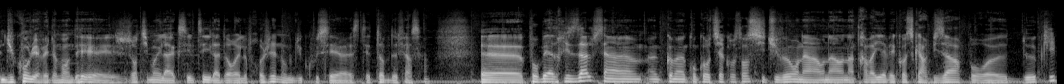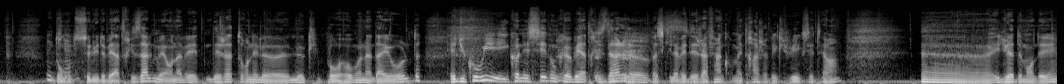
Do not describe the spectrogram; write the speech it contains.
du coup on lui avait demandé, et gentiment il a accepté, il adorait le projet, donc du coup c'est, euh, c'était top de faire ça. Euh, pour Béatrice Dalle, c'est un, un- comme un concours de circonstances, si tu veux, on a, on a, on a travaillé avec Oscar Bizarre pour euh, deux clips, Dont celui de Béatrice Dalle, mais on avait déjà tourné le, le clip pour Home on Die Old. Et du coup, oui, il connaissait donc euh, Béatrice Dalle euh, parce qu'il avait déjà fait un court métrage avec lui, etc. Euh, il lui a demandé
